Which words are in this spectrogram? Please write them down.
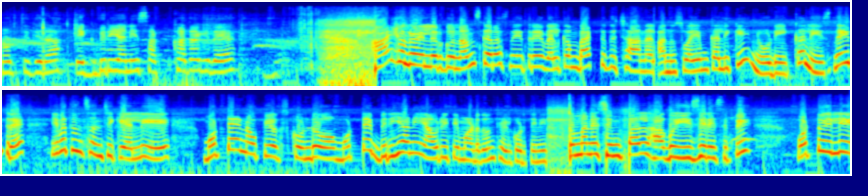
ನೋಡ್ತಿದ್ದೀರಾ? ಎಗ್ ಬಿರಿಯಾನಿ ಸಕ್ಕತ್ತಾಗಿದೆ ಹಾಯ್ ಹಲೋ ಎಲ್ಲರಿಗೂ. ನಮಸ್ಕಾರ ಸ್ನೇಹಿತರೆ. Welcome back to the channel Anu ಸ್ವಯಂ ಕಲಿಕೆ, ನೋಡಿ ಕಲಿ. ಸ್ನೇಹಿತರೆ, ಇವತ್ತಿನ ಸಂಚಿಕೆಯಲ್ಲಿ ಮೊಟ್ಟೆಯನ್ನು ಉಪಯೋಗಿಸ್ಕೊಂಡು ಮೊಟ್ಟೆ ಬಿರಿಯಾನಿ ಯಾವ ರೀತಿ ಮಾಡೋದು ಅಂತ ಹೇಳ್ಕೊಡ್ತೀನಿ. ತುಂಬಾ ಸಿಂಪಲ್ ಹಾಗೂ ಈಸಿ ರೆಸಿಪಿ. ಒಟ್ಟು ಇಲ್ಲಿ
